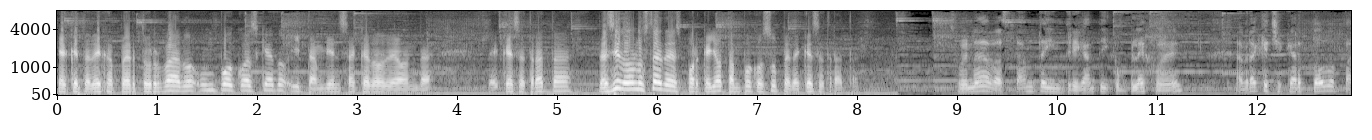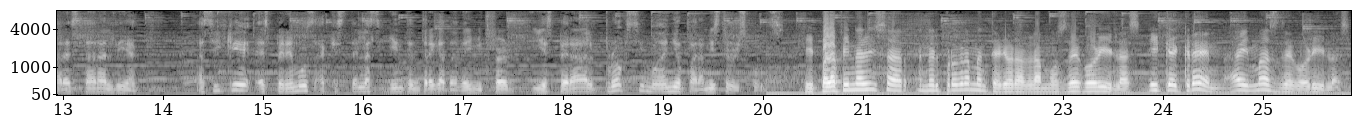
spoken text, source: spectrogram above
ya que te deja perturbado, un poco asqueado y también sacado de onda. ¿De qué se trata? Decidan ustedes, porque yo tampoco supe de qué se trata. Suena bastante intrigante y complejo, ¿eh? Habrá que checar todo para estar al día. Así que esperemos a que esté la siguiente entrega de David Firth y esperar al próximo año para Mystery Schools. Y para finalizar, en el programa anterior hablamos de gorilas, y que creen, hay más de gorilas.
